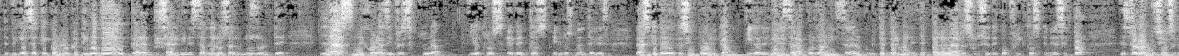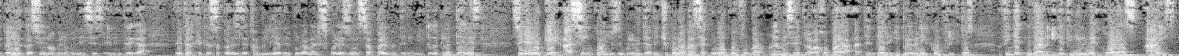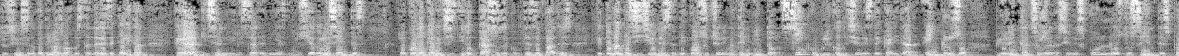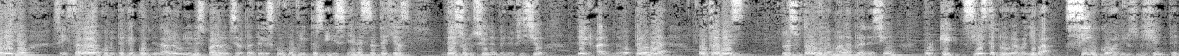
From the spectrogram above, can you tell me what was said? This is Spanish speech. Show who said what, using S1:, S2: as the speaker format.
S1: importante. Fíjense que con el objetivo de garantizar el bienestar de los alumnos durante las mejoras de infraestructura y otros eventos en los planteles, la Secretaría de Educación Pública y la del Bienestar acordaron instalar un comité permanente para la resolución de conflictos en el sector. Esto lo anunció el secretario de Educación, Homero Meneses, en la entrega de tarjetas a padres de familia del programa La Escuela es Nuestra para el mantenimiento de planteles. Señaló que a cinco años de implementar dicho programa se acordó conformar una mesa de trabajo para atender y prevenir conflictos a fin de cuidar y definir mejoras a instituciones educativas bajo estándares de calidad que garanticen el bienestar de niñas, niños y adolescentes. Recordó que han existido casos de comités de padres que toman decisiones de construcción y mantenimiento sin cumplir condiciones de calidad e incluso violentan sus relaciones con los docentes. Por ello, se instalará un comité que coordinará reuniones para revisar planteles con conflictos y diseñar estrategias de solución en beneficio del alumnado. Pero vea, otra vez, resultado de la mala planeación, porque si este programa lleva cinco años vigente,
